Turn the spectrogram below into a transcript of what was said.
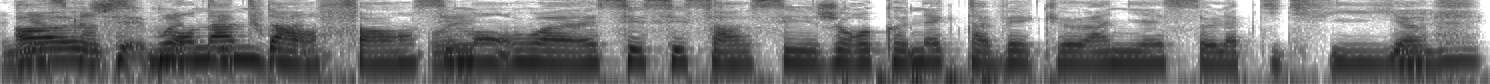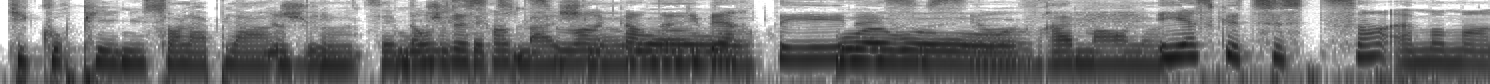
Agnès, Ah, mon âme d'enfant, c'est mon, ouais, c'est c'est ça, c'est je reconnecte avec euh, Agnès, euh, la petite fille euh, Mhm. qui court pieds nus sur la plage. Ok. là. Moi, Donc, j'ai cette sentiment image-là. encore Ouais, de liberté, Ouais, ouais, vraiment là. Et est-ce que tu te sens à, moment,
